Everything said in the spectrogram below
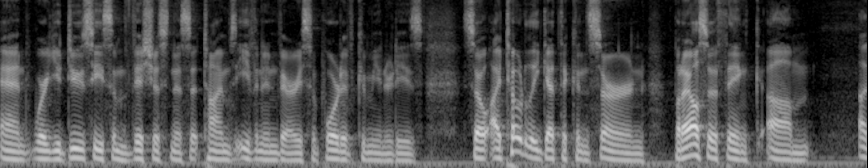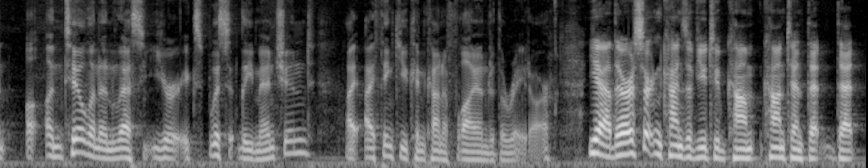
and where you do see some viciousness at times, even in very supportive communities. So I totally get the concern, but I also think um, un- until and unless you're explicitly mentioned, I, I think you can kind of fly under the radar. Yeah, there are certain kinds of YouTube com- content that that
